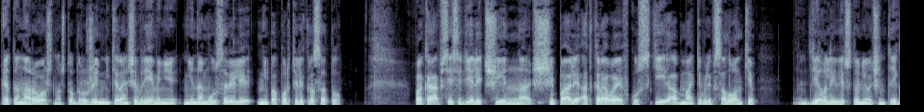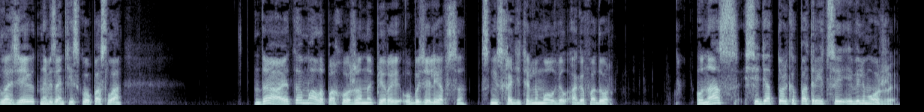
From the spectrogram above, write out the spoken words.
Это нарочно, чтобы дружинники раньше времени не намусорили, не попортили красоту. Пока все сидели чинно, щипали от караваев куски, обмакивали в солонки, делали вид, что не очень-то и глазеют на византийского посла. — Да, это мало похоже на пиры у Базилевса, — снисходительно молвил Агафадор. — У нас сидят только патриции и вельможи.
